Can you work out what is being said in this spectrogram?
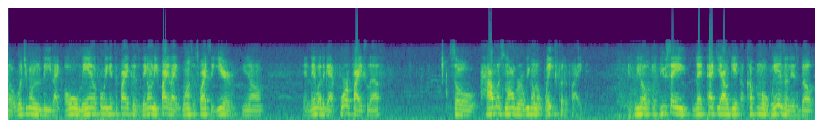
So what you want to be like old men before we get to fight? Because they only fight like once or twice a year, you know. And Mayweather got four fights left. So how much longer are we gonna wait for the fight? If we don't, if you say let Pacquiao get a couple more wins on this belt,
